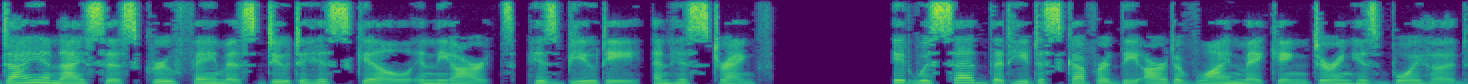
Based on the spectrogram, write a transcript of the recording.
Dionysus grew famous due to his skill in the arts, his beauty, and his strength. It was said that he discovered the art of winemaking during his boyhood.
